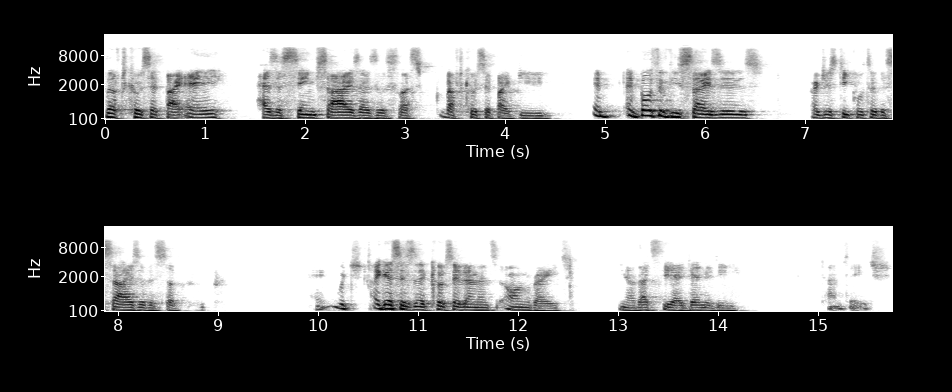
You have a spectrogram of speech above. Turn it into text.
left coset by A has the same size as this left coset by B. And, and both of these sizes are just equal to the size of the subgroup, okay? which I guess is a coset in its own right. You know, that's the identity times H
